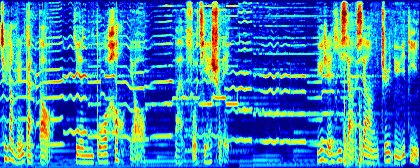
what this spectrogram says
却让人感到。烟波浩渺，满腹皆水。渔人以想象之余地，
